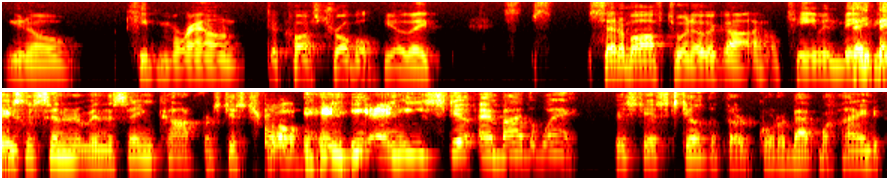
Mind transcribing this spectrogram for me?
you know, keep him around to cause trouble. You know, they sent him off to another guy, team, and maybe they basically sent him in the same conference, just Oh. and he and he still. And by the way, this just still the third quarterback behind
